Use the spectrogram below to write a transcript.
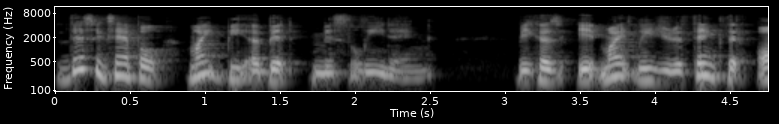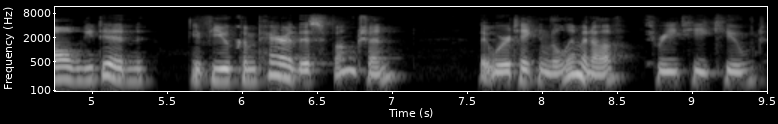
This example might be a bit misleading because it might lead you to think that all we did, if you compare this function that we're taking the limit of, 3t cubed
